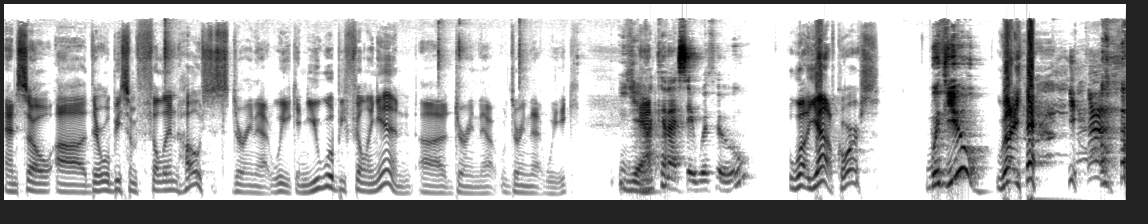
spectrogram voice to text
And so uh, there will be some fill-in hosts during that week, and you will be filling in uh, during that during that week. Yeah, And- can I say with who? Well, yeah, of course. With you. Well, yeah, yes. uh,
